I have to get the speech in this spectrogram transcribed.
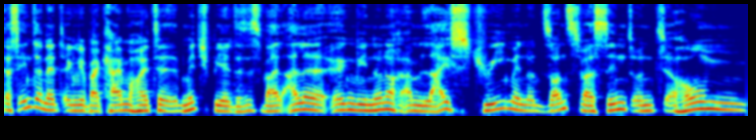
das Internet irgendwie bei keinem heute mitspielt. Das ist, weil alle irgendwie nur noch am Livestreamen und sonst was sind und Home,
